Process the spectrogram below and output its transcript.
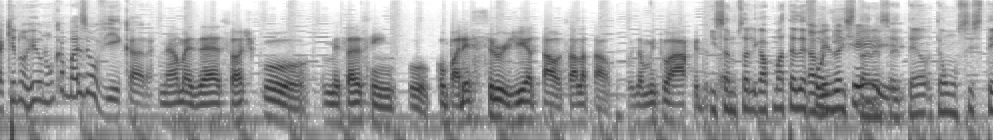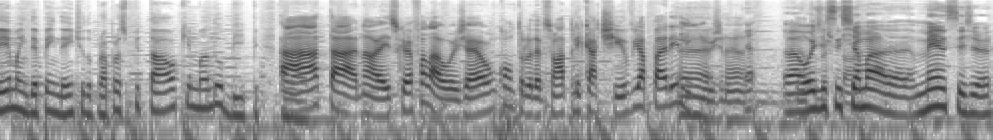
Aqui no Rio nunca mais eu vi, cara. Não, mas é só, tipo, mensagem assim, tipo, compareça à cirurgia tal, sala tal. Coisa muito rápida. E você não precisa ligar pra uma telefonista, achei- né? Você tem, tem um sistema independente do próprio hospital que manda o bip. Ah, tá. Não, é isso que eu ia falar. Hoje é um controle, deve ser um aplicativo e aparelhinhos, né? É, ah, hoje se chama eh, Messenger.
